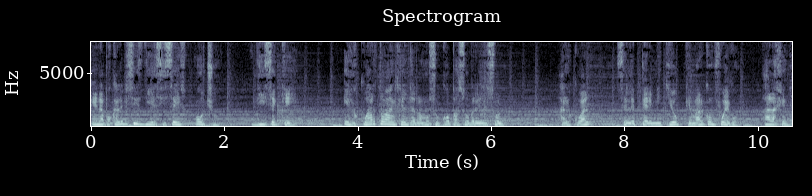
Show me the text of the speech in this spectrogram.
En Apocalipsis 16:8 dice que el cuarto ángel derramó su copa sobre el sol, al cual se le permitió quemar con fuego a la gente.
